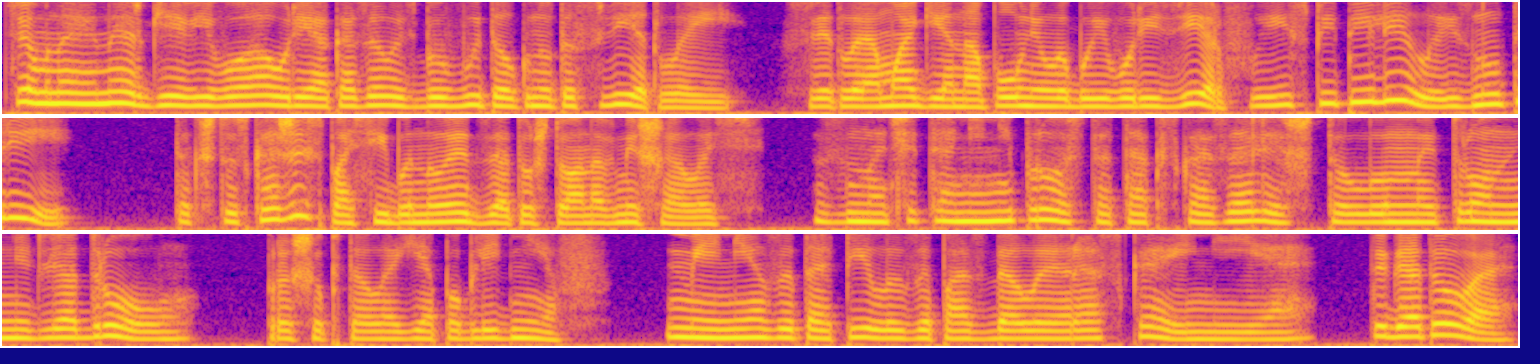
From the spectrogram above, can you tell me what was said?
Темная энергия в его ауре оказалась бы вытолкнута светлой. Светлая магия наполнила бы его резерв и испепелила изнутри. Так что скажи спасибо Ноэт за то, что она вмешалась. Значит, они не просто так сказали, что лунный трон не для Дроу, прошептала я, побледнев. Меня затопило запоздалое раскаяние. Ты готова?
